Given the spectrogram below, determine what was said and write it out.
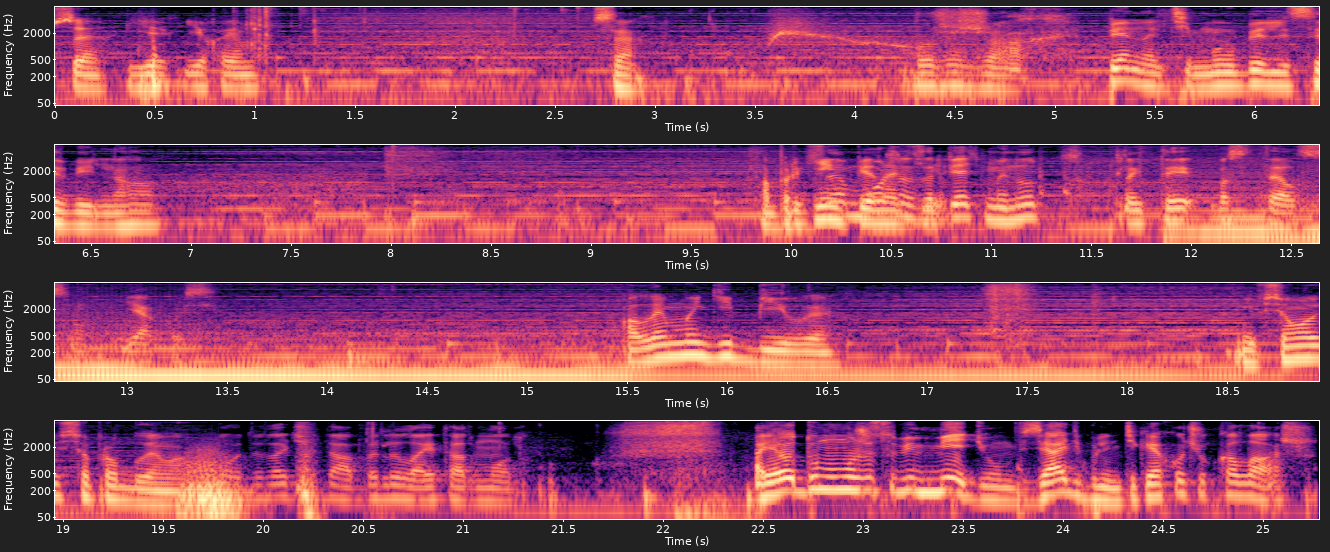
Все, є, їхаємо. Все. Боже жах. Пенальті, ми убили цивільного. А прикинь, Це можна пенальті. за 5 минут пройти по стелсу якось. Але ми дібіли. І в цьому вся проблема. О, до речі, да, бери лайтар мод. А я от думаю, може собі медіум взяти, блін, тільки я хочу калаш.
